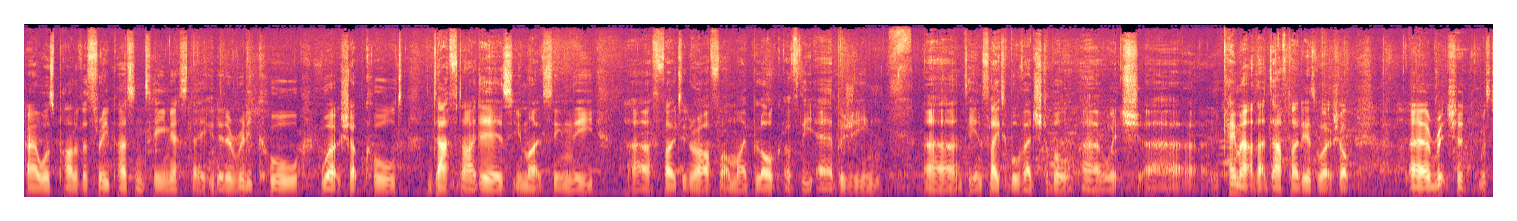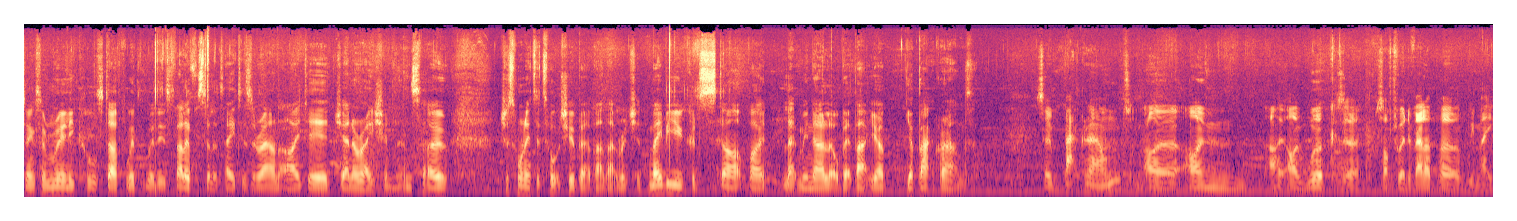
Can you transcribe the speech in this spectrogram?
uh, was part of a three-person team yesterday who did a really cool workshop called Daft Ideas. You might have seen the uh, photograph on my blog of the aubergine, uh, the inflatable vegetable, uh, which uh, came out of that Daft Ideas workshop. Uh, Richard was doing some really cool stuff with, with his fellow facilitators around idea generation, and so just wanted to talk to you a bit about that, Richard. Maybe you could start by letting me know a little bit about your, your background. So background, I'm I, I work as a software developer. We make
